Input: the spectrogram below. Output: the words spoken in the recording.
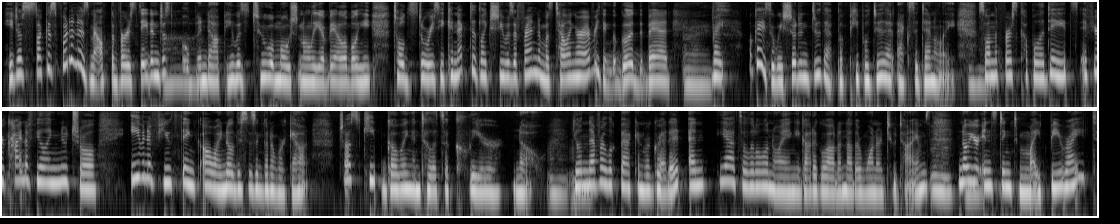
He just stuck his foot in his mouth the first date and just ah. opened up. He was too emotionally available. He told stories. He connected like she was a friend and was telling her everything the good, the bad. Right. Okay, so we shouldn't do that, but people do that accidentally. Mm-hmm. So on the first couple of dates, if you're kind of feeling neutral, even if you think, oh, I know this isn't going to work out, just keep going until it's a clear no. Mm-hmm, You'll mm-hmm. never look back and regret it. And yeah, it's a little annoying. You got to go out another one or two times. Know your instinct might be right,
